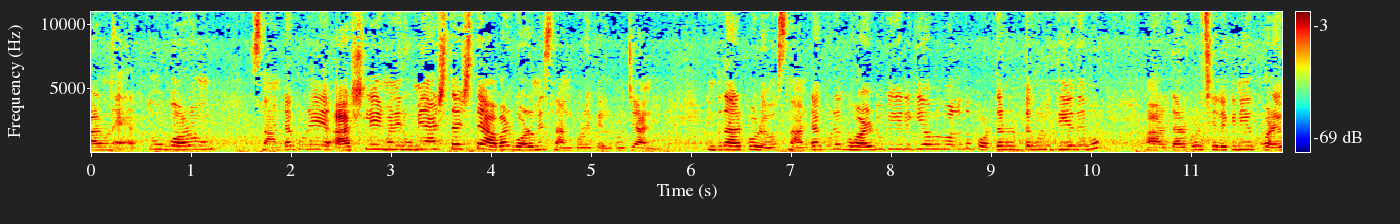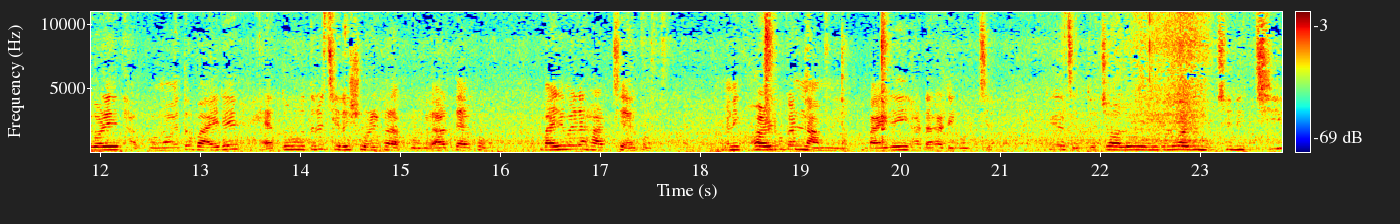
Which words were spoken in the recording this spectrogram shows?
কারণ এত গরম, স্নানটা করে আসলে মানে রুমে আসতে আসতে আবার গরমে স্নান করে ফেলব, জানি। কিন্তু তারপরেও স্নানটা করে ঘরে ঢুকে গেলে কী হবে বলো তো? পর্দা টর্দাগুলো দিয়ে দেবো। আর তারপর ছেলেকে নিয়ে ঘরে ঘরে থাকব। নয়তো বাইরে এত রোদরে ছেলের শরীর খারাপ করবে। আর দেখো, বাইরে বাইরে হাঁটছে এখন। মানে ঘরে ঢুকার নাম নেই। বাইরেই হাঁটাহাঁটি করছে। ঠিক আছে? তো চলো রুমগুলো আগে মুছে নিচ্ছি।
